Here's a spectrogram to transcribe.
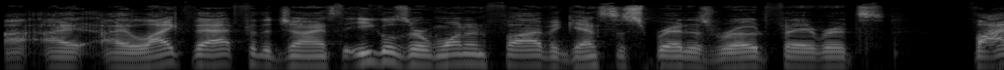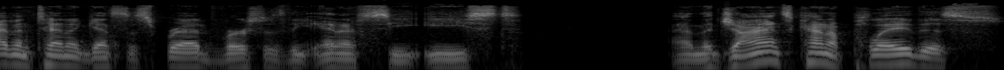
I, I like that for the Giants. The Eagles are one and five against the spread as road favorites, five and ten against the spread versus the NFC East. And the Giants kind of play this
